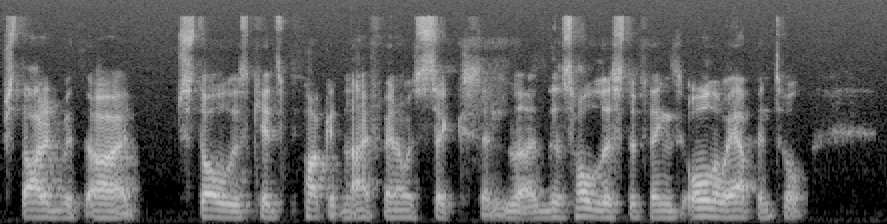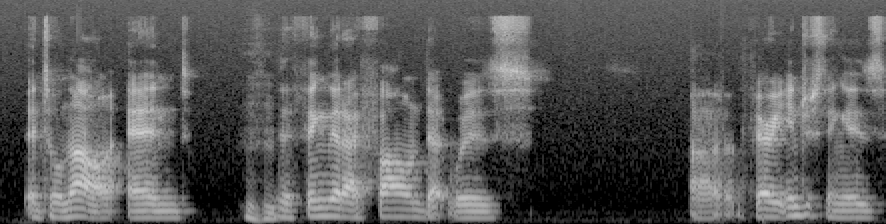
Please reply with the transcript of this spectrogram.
started with uh, stole this kid's pocket knife when I was six, and uh, this whole list of things all the way up until until now. And mm-hmm. the thing that I found that was uh, very interesting is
